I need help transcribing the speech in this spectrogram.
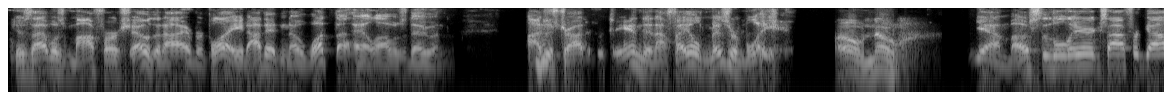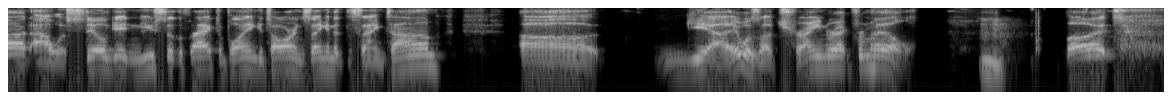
Because that was my first show that I ever played. I didn't know what the hell I was doing. I just tried to pretend and I failed miserably. Oh no! yeah, most of the lyrics I forgot. I was still getting used to the fact of playing guitar and singing at the same time. Uh, yeah, it was a train wreck from hell. Mm. But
